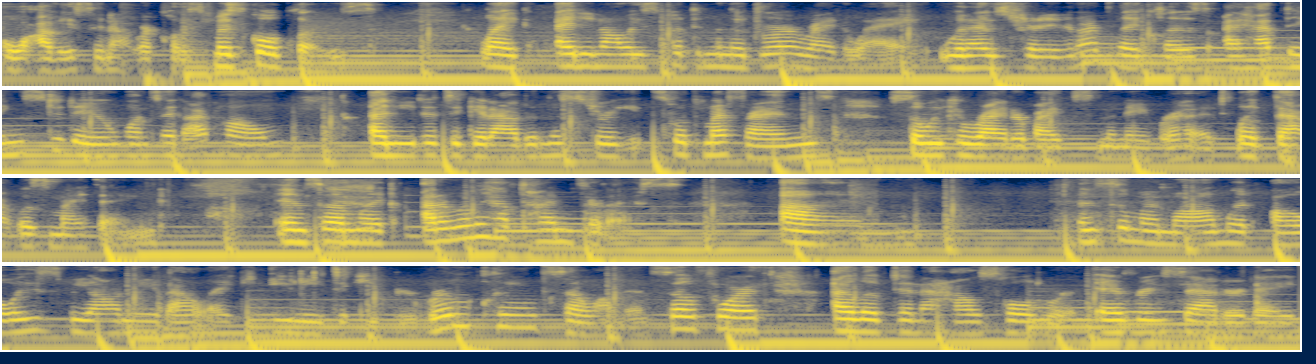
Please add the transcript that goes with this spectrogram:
well, obviously not work clothes, my school clothes. Like I didn't always put them in the drawer right away. When I was turning in my play clothes, I had things to do. Once I got home, I needed to get out in the streets with my friends so we could ride our bikes in the neighborhood. Like that was my thing. And so I'm like, I don't really have time for this. Um, and so my mom would always be on me about like, you need to keep your room clean, so on and so forth. I lived in a household where every Saturday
